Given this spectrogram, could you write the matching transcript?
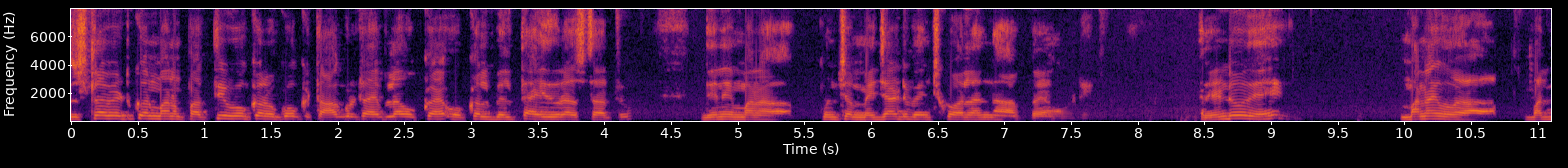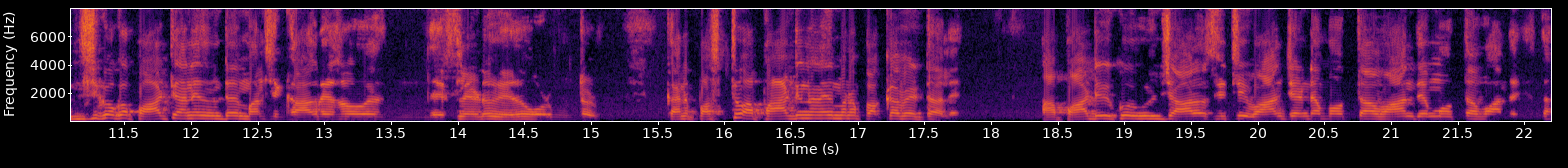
దృష్టిలో పెట్టుకొని మనం ప్రతి ఒక్కరు ఒక్కొక్క టాకుల టైప్లో ఒక్క ఒక్కరు వెళ్తే ఐదు వస్తారు. దీన్ని మన కొంచెం మెజార్టీ పెంచుకోవాలని నా అభిప్రాయం ఒకటి. రెండోది మన మనిషికి ఒక పార్టీ అనేది ఉంటుంది. మనిషి కాంగ్రెస్ ఎస్లేడు ఏదో ఒకడు ఉంటాడు. కానీ ఫస్ట్ ఆ పార్టీని అనేది మనం పక్క పెట్టాలి. ఆ పార్టీ గురించి ఆలోచించి వాన్ జెండా మొత్తా వాన్ మొత్తా వాన్ చేస్తా.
